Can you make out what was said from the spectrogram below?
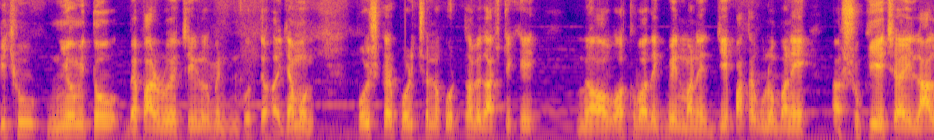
কিছু নিয়মিত ব্যাপার রয়েছে, এগুলোকে মেনটেন করতে হয়। যেমন, পরিষ্কার পরিচ্ছন্ন করতে হবে গাছটিকে অথবা দেখবেন মানে যে পাতাগুলো মানে শুকিয়ে যায়, লাল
